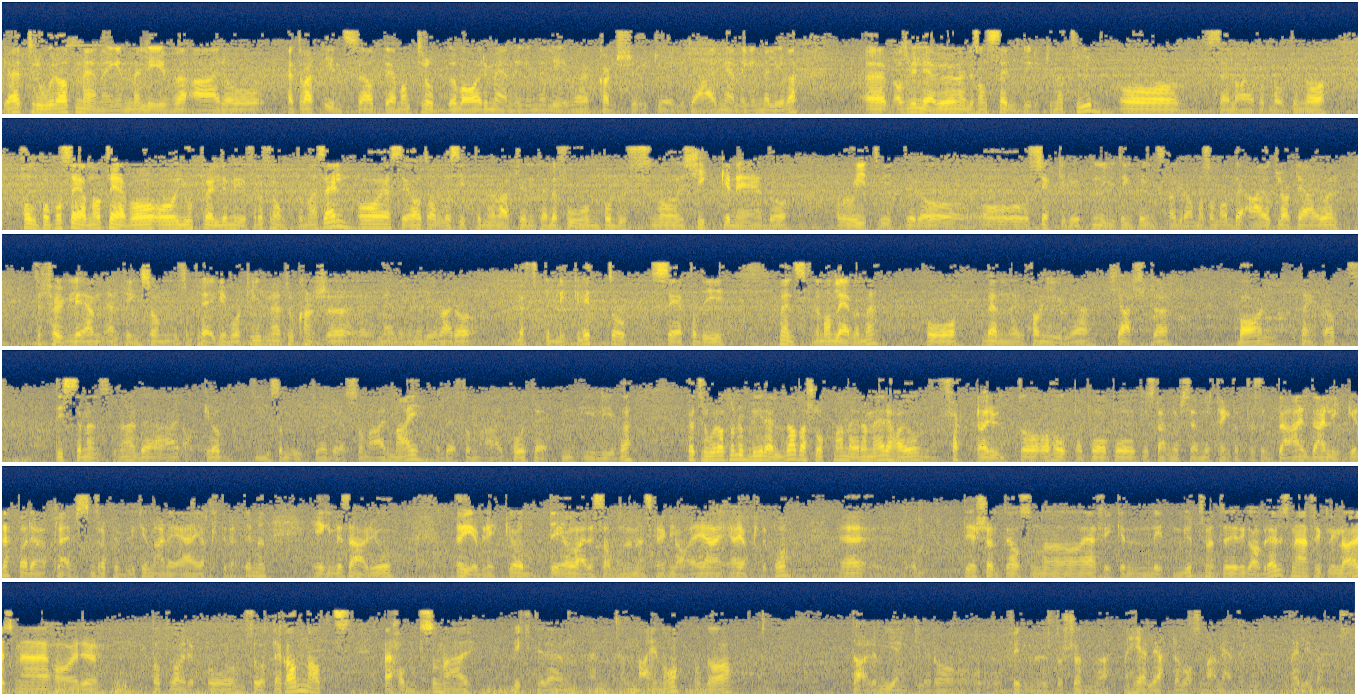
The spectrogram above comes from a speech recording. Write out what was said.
Jeg tror at meningen med livet er å etter hvert innse at det man trodde var meningen med livet, kanskje ikke egentlig er meningen med livet. Eh, altså Vi lever jo i en veldig sånn selvdyrkende tid, og selv har jeg fått lov til å holde på på scene og TV og, og gjort veldig mye for å fronte meg selv. Og jeg ser jo at alle sitter med hver sin telefon på bussen og kikker ned og, og retweeter og, og, og sjekker ut nye ting på Instagram og sånn. Og det er jo klart, det er jo en selvfølgelig en, en ting som, som, preger vår tid, men jeg tror kanskje eh, meningen med livet er å løfte blikket litt og se på de menneskene man lever med. På venner, familie, kjæreste, barn. Og tenke at disse menneskene, det er akkurat de som utgjør det som er meg, og det som er kvaliteten i livet. Jeg tror at når du blir eldre, det har slått meg mer og mer. Jeg har jo farta rundt og, og holdt på på, på, standup-scenen og tenkt at altså, der, der, ligger det. Bare applausen fra publikum er det jeg jakter etter. Men egentlig så er det jo øyeblikket og det å være sammen med mennesker jeg er glad i, jeg, jeg jakter på. Eh, det skjønte jeg også når jeg fikk en liten gutt som heter Gabriel, som jeg er fryktelig glad i, som jeg har eh, tatt vare på så godt jeg kan. At det er han som er viktigere enn en, en meg nå. Og da da er det mye enklere å, å, å finne ut og skjønne med hele hjertet hva som er meningen med livet.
